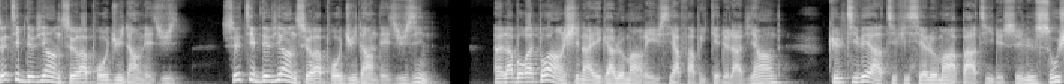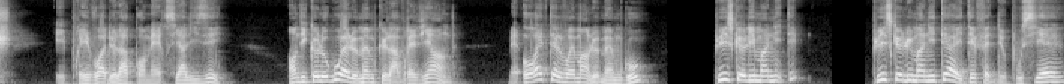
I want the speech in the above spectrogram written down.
Ce type de viande sera produit dans des usines. Un laboratoire en Chine a également réussi à fabriquer de la viande cultivée artificiellement à partir de cellules souches et prévoit de la commercialiser. On dit que le goût est le même que la vraie viande. Mais aurait-elle vraiment le même goût? Puisque l'humanité a été faite de poussière,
